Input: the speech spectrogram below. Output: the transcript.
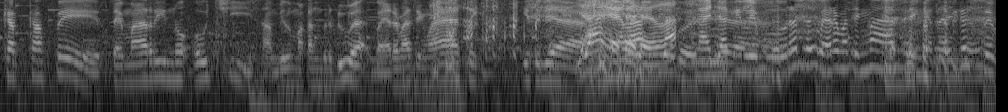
Cat Cafe, Temari no Ochi sambil makan berdua, bayar masing-masing. itu dia. Ya elah. Iya, bos, Ngajakin iya. liburan tapi bayarnya masing-masing Tapi guys, kayak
